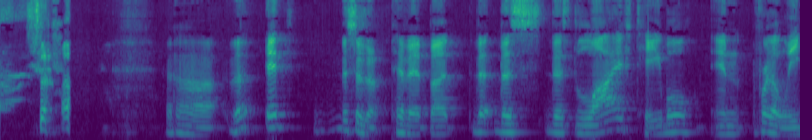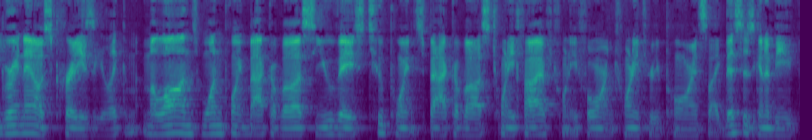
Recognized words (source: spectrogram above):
so. Uh, it this is a pivot, but the, this this live table in for the league right now is crazy. Like Milan's one point back of us, Juve's two points back of us, 25, 24, and 23 points. Like this is going to be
